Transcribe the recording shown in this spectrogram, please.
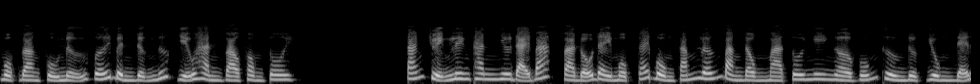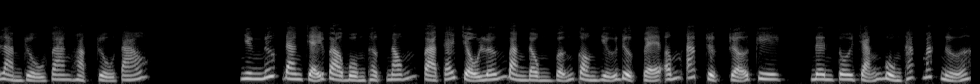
một đoàn phụ nữ với bình đựng nước diễu hành vào phòng tôi. Tán chuyện liên thanh như đại bác và đổ đầy một cái bồn tắm lớn bằng đồng mà tôi nghi ngờ vốn thường được dùng để làm rượu vang hoặc rượu táo. Nhưng nước đang chảy vào bồn thật nóng và cái chậu lớn bằng đồng vẫn còn giữ được vẻ ấm áp rực rỡ kia, nên tôi chẳng buồn thắc mắc nữa.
